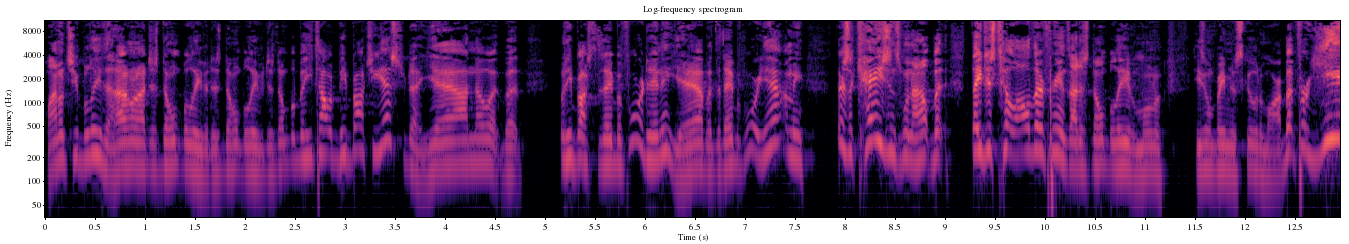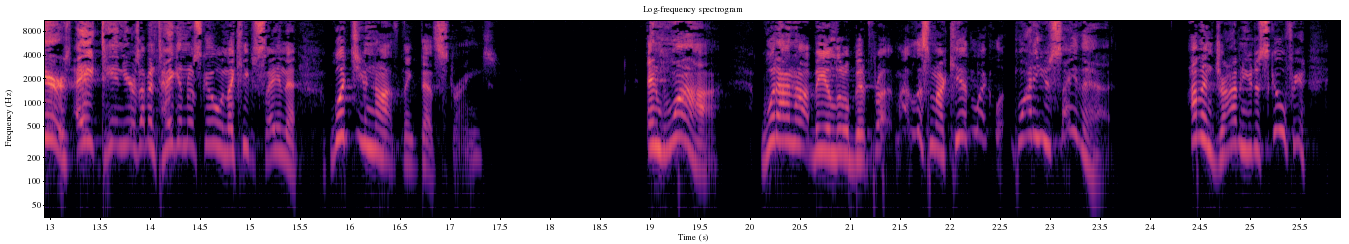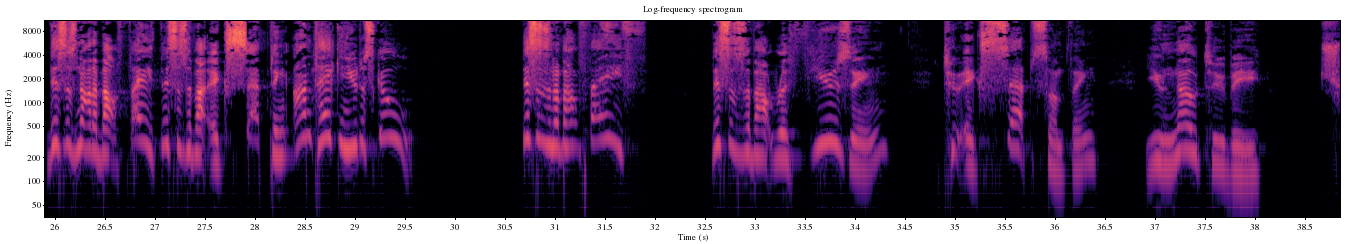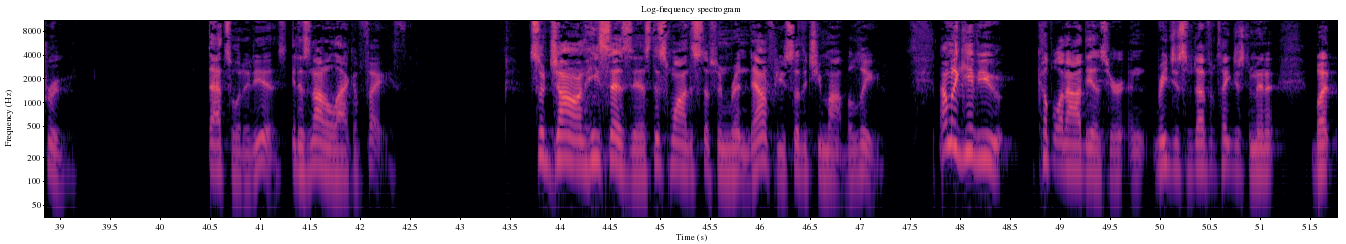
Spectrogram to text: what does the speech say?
Why don't you believe that? I don't. I just don't believe it. Just don't believe it. Just don't. But he taught. He brought you yesterday. Yeah, I know it. But but he brought you the day before, didn't he? Yeah, but the day before. Yeah. I mean, there's occasions when I don't. But they just tell all their friends, I just don't believe him. He's going to bring me to school tomorrow. But for years, eight, ten years, I've been taking him to school, and they keep saying that. Would you not think that's strange? And why? Would I not be a little bit, frustrated? listen, my kid, like, why do you say that? I've been driving you to school for you. This is not about faith. This is about accepting. I'm taking you to school. This isn't about faith. This is about refusing to accept something you know to be true. That's what it is. It is not a lack of faith. So, John, he says this. This is why this stuff's been written down for you so that you might believe. Now, I'm going to give you couple of ideas here and read you some stuff. It'll take just a minute, but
